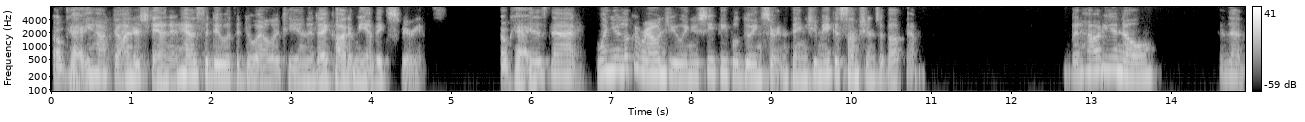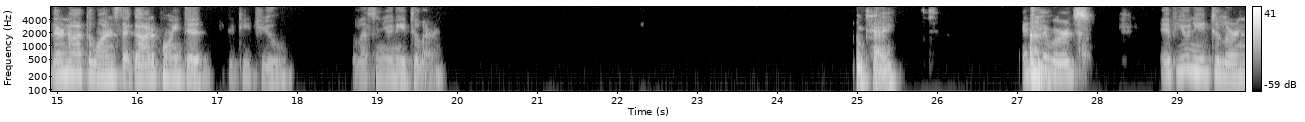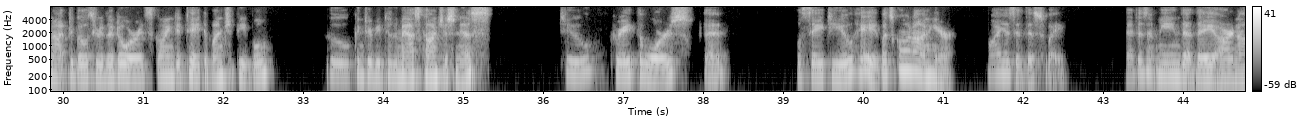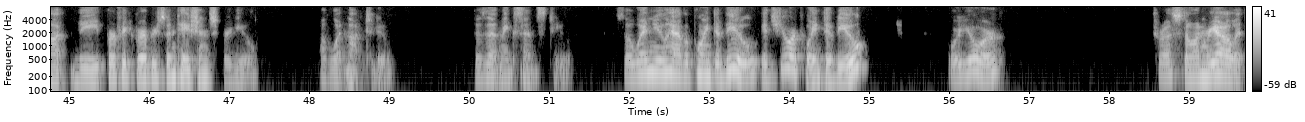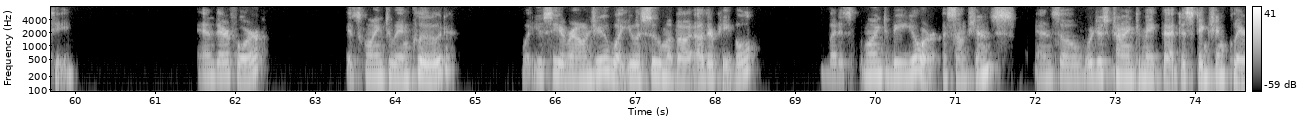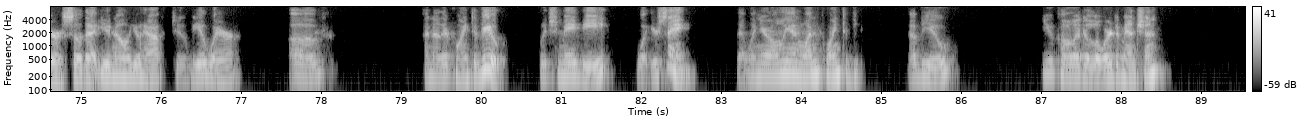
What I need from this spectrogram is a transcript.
that You have to understand. It has to do with the duality and the dichotomy of experience. okay, Is that when you look around you and you see people doing certain things, you make assumptions about them. But how do you know that they're not the ones that God appointed to teach you the lesson you need to learn? okay, In other words, if you need to learn not to go through the door, it's going to take a bunch of people who contribute to the mass consciousness to create the wars that will say to you, hey, what's going on here? Why is it this way? That doesn't mean that they are not the perfect representations for you of what not to do. Does that make sense to you? So when you have a point of view, it's your point of view or your trust on reality. And therefore, it's going to include what you see around you, what you assume about other people, but it's going to be your assumptions. And so we're just trying to make that distinction clear so that you know you have to be aware of another point of view, which may be what you're saying, that when you're only in one point of, view, you call it a lower dimension,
